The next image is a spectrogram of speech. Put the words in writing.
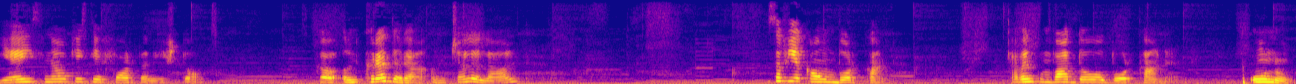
ei, spunea o chestie foarte mișto. Că încrederea în celălalt să fie ca un borcan. Avem cumva două borcane. Unul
